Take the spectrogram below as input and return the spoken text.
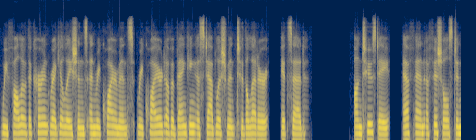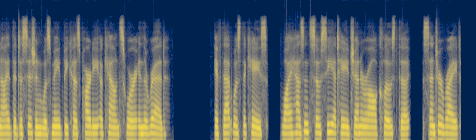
we follow the current regulations and requirements required of a banking establishment to the letter, it said. On Tuesday, FN officials denied the decision was made because party accounts were in the red. If that was the case, why hasn't Societe Generale closed the center-right,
